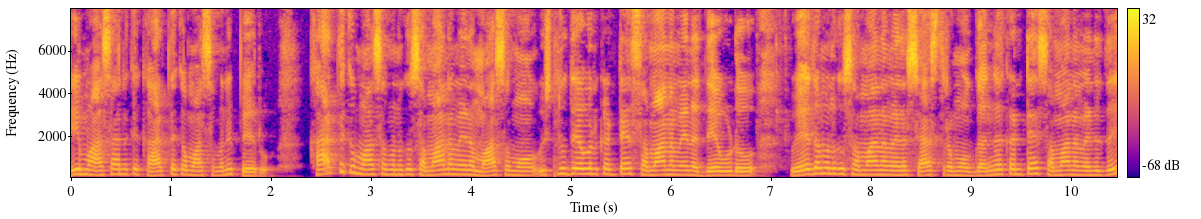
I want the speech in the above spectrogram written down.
ఈ మాసానికి కార్తీక మాసమని పేరు. కార్తీక మాసమునకు సమానమైన మాసము విష్ణుదేవుని కంటే సమానమైన దేవుడు వేదములకు సమానమైన శాస్త్రము గంగ కంటే సమానమైనది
